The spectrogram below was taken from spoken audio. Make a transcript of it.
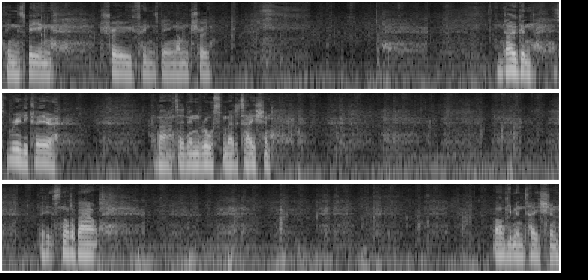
Things being true, things being untrue. And Dogen is really clear about it in the rules for meditation. That it's not about argumentation,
